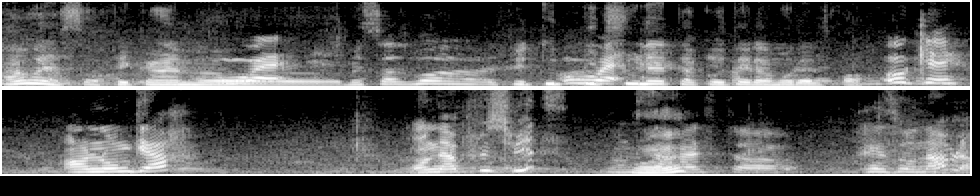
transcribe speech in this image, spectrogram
Ah ouais, ça fait quand même... euh, Ouais. Mais ça se voit, elle fait toute Ouais. pitchounette à côté de la Model 3. Ok, en longueur, on est à plus 8, donc Ouais. ça reste euh, raisonnable.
